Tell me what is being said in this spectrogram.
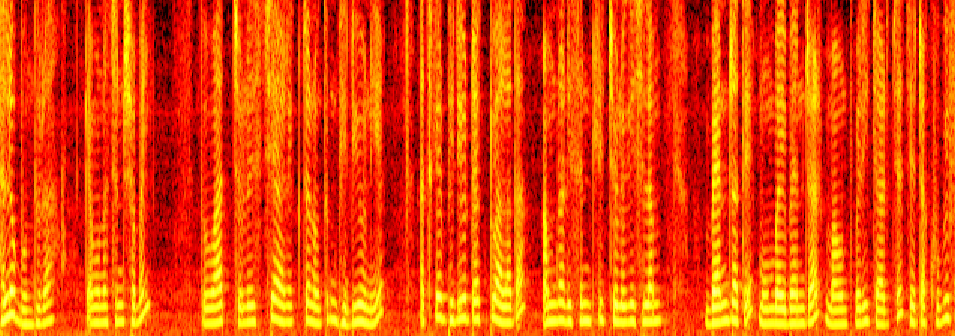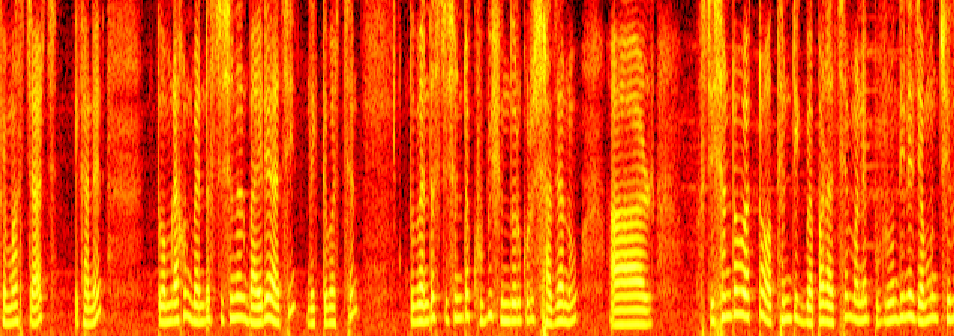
হ্যালো বন্ধুরা, কেমন আছেন সবাই? তো আজ চলে এসেছি আর একটা নতুন ভিডিও নিয়ে। আজকের ভিডিওটা একটু আলাদা। আমরা রিসেন্টলি চলে গেছিলাম ব্যান্ড্রাতে মুম্বাই ব্যান্ড্রার মাউন্ট মেরি চার্চে, যেটা খুবই ফেমাস চার্চ এখানের। তো আমরা এখন ব্যান্ড্রা স্টেশনের বাইরে আছি, দেখতে পাচ্ছেন। তো ব্যান্ড্রা স্টেশনটা খুবই সুন্দর করে সাজানো। আর স্টেশনটাও একটা অথেন্টিক ব্যাপার আছে মানে পুরোনো দিনে যেমন ছিল,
